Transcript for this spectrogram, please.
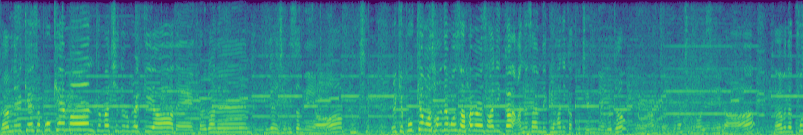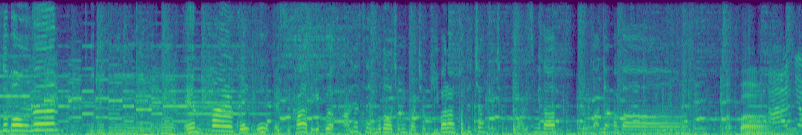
자 여러분 이렇게 해서 포켓몬 끝마치도록 할게요. 네 결과는 굉장히 재밌었네요. 이렇게 포켓몬 성대모사 하면서 하니까 아는 사람들끼리 하니까 더 재밌네요. 그죠? 네 아무튼 끝마치도록 하겠습니다. 자 여러분들 코드번호는 두두두두두두 M805S가 되겠고요. 다음 날쌤 더 재밌고 저 기발한 컨텐츠 함께 찾도록 하겠습니다. 여러분 안녕. 빠빠 빠빠. 안녕.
